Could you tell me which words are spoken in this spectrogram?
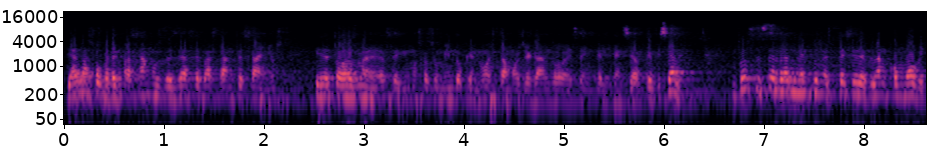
ya las sobrepasamos desde hace bastantes años y de todas maneras seguimos asumiendo que no estamos llegando a esa inteligencia artificial. Entonces es realmente una especie de blanco móvil.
